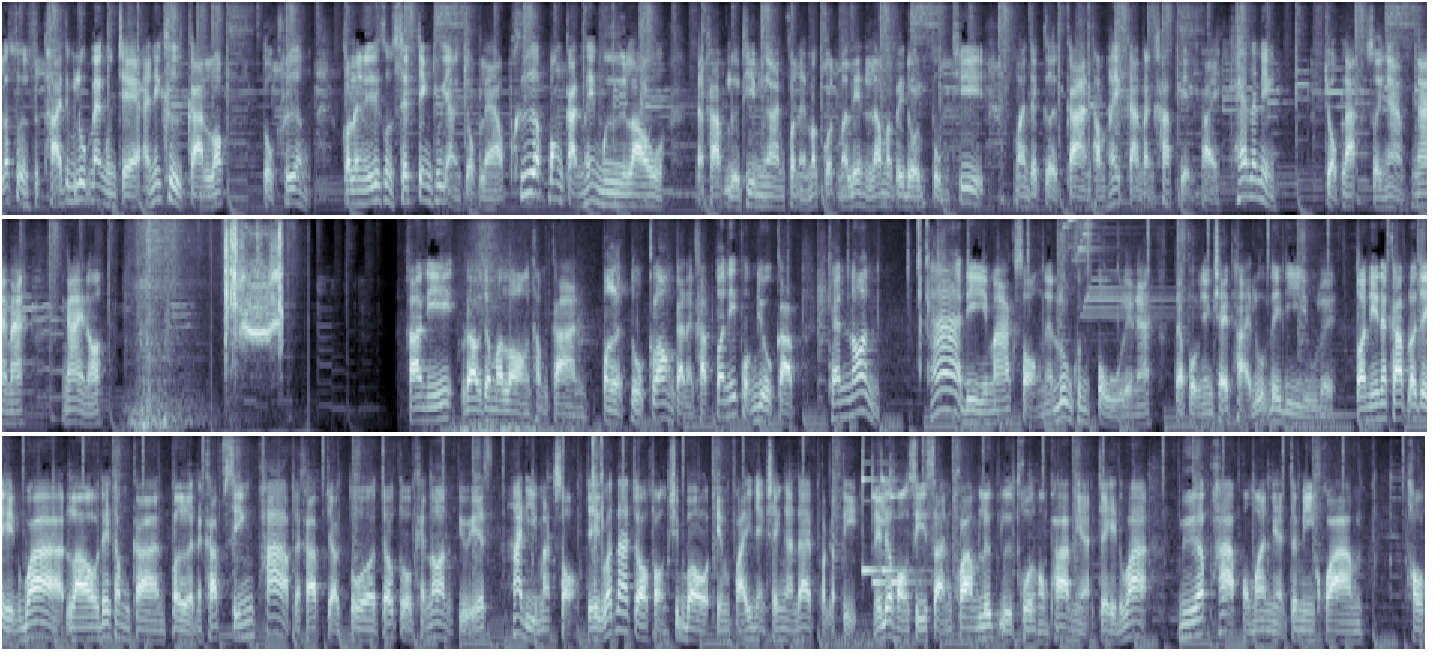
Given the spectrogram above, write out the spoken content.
และส่วนสุดท้ายที่เป็นรูปแม่กุญแจ อันนี้คือการล็อกตัวเครื่อง กรณีที่คุณเซตติ้งทุกอย่างจบแล้ว เพื่อป้องกันให้มือเรานะครับหรือทีมงานคนไหนมากดมาเล่น แล้วมันไปโดนปุ่มที่มันจะเกิดการทำให้การตั้งค่าเปลี่ยนไป แค่นั้นเองจบละสวยงามง่ายไหม ง่ายเนาะคราวนี้เราจะมาลองทำการเปิดตัวกล้องกันนะครับ ตอนนี้ผมอยู่กับ Canon 5D Mark 2นะรุ่นคุณปู่เลยนะ แต่ผมยังใช้ถ่ายรูปได้ดีอยู่เลย ตอนนี้นะครับเราจะเห็นว่าเราได้ทำการเปิดนะครับซิงค์ภาพนะครับจากตัวเจ้าตัว Canon EOS 5D Mark 2จะเห็นว่าหน้าจอของ Gimbal M5 ยังใช้งานได้ปกติ ในเรื่องของสีสันความลึกหรือโทนของภาพเนี่ยจะเห็นว่าเนื้อภาพของมันเนี่ยจะมีความ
